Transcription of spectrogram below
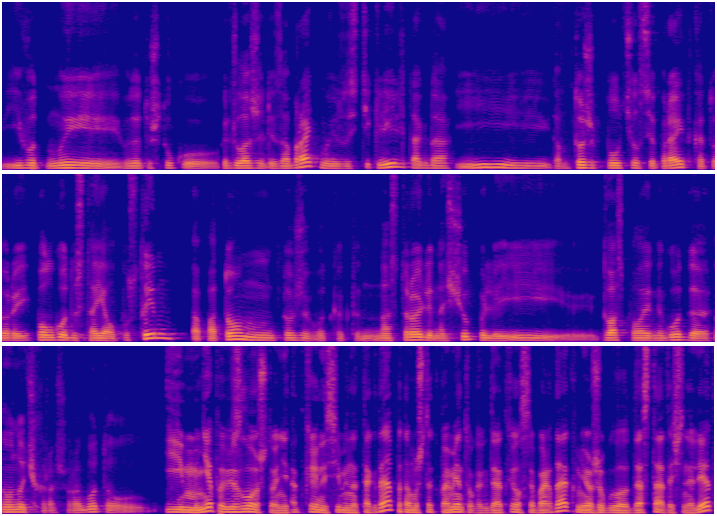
И вот мы вот эту штуку предложили забрать, мы ее застеклили тогда. И там тоже получился проект, который полгода стоял пустым, а потом тоже вот как-то настроили, нащупали, и два с половиной года ну, он очень хорошо работал. И мне повезло, что они открылись именно тогда, потому что к моменту, когда открылся бардак, мне уже было достаточно лет,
